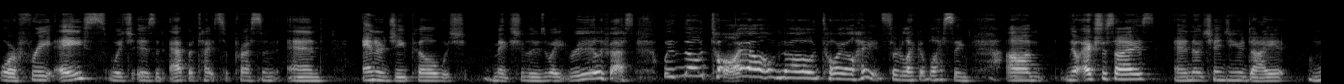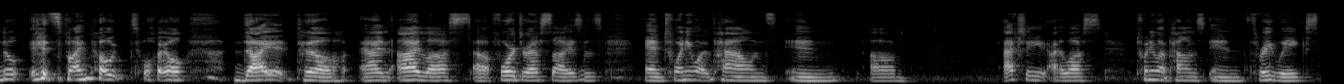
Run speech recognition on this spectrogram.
or free ACE, which is an appetite suppressant and energy pill, which makes you lose weight really fast with no toil, no toil. Hey, it's sort of like a blessing. Um, no exercise and no changing your diet. No, it's my no toil diet pill, and I lost uh, four dress sizes and 21 pounds in. Um, actually, I lost 21 pounds in three weeks,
